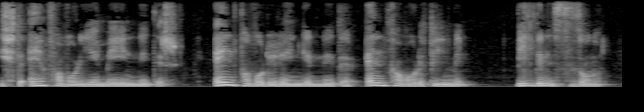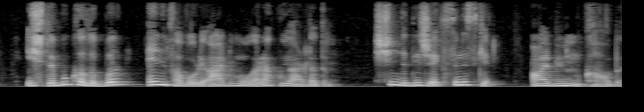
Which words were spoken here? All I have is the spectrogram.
İşte en favori yemeğin nedir? En favori rengin nedir? En favori filmin? Bildiniz siz onu. İşte bu kalıbı en favori albüm olarak uyarladım. Şimdi diyeceksiniz ki albüm mü kaldı?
